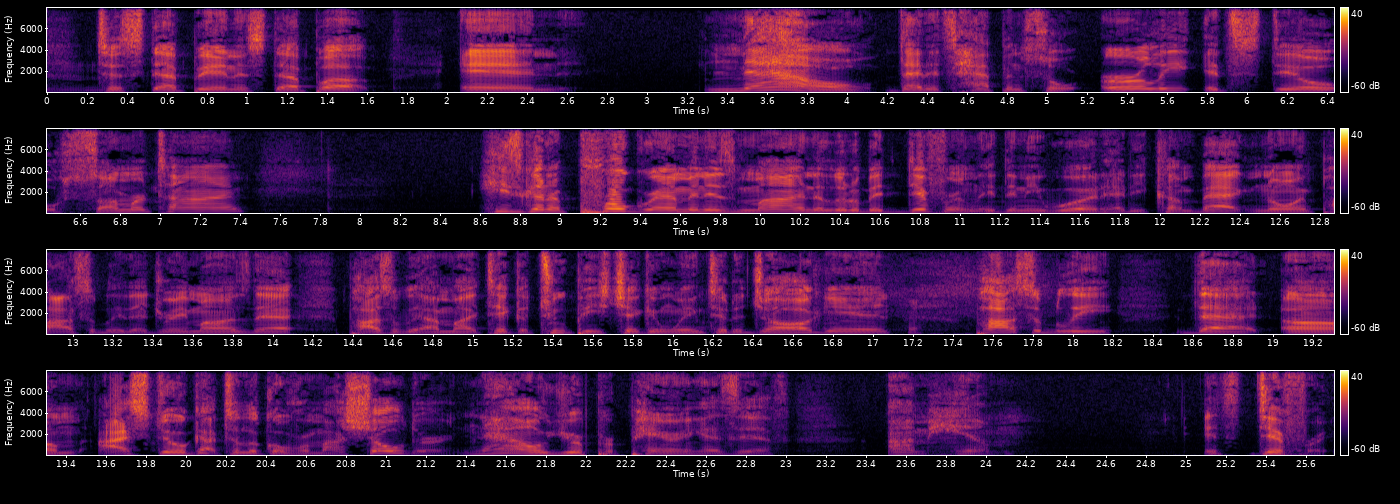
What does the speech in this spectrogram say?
mm-hmm. to step in and step up and now that it's happened so early it's still summertime he's going to program in his mind a little bit differently than he would had he come back, knowing possibly that Draymond's that. Possibly I might take a two piece chicken wing to the jaw again. possibly that um, I still got to look over my shoulder. Now you're preparing as if I'm him. It's different.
